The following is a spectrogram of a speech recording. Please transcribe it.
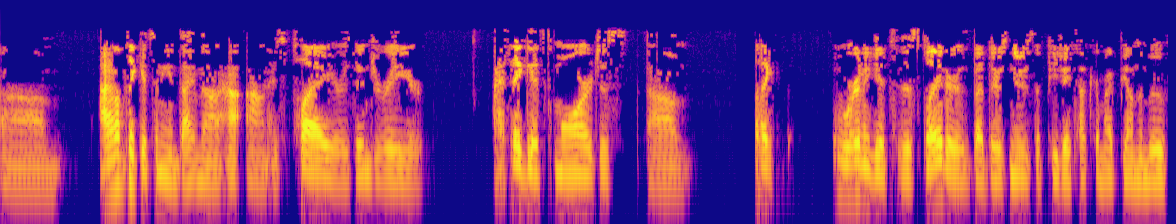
um, I don't think it's any indictment on how, on his play or his injury, or I think it's more just um, like we're going to get to this later, but there's news that PJ Tucker might be on the move.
